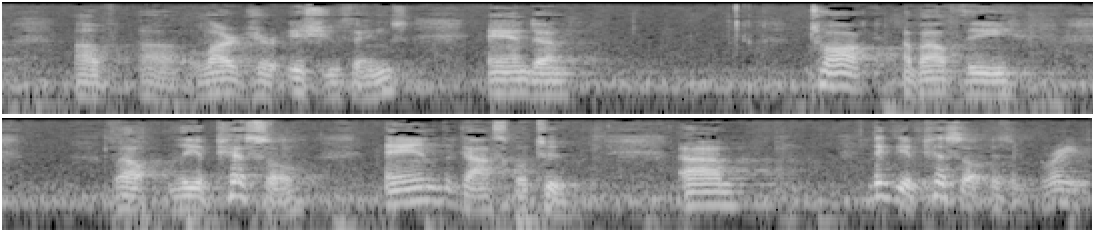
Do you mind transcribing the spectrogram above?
of uh, larger issue things and uh, talk about the, well, the epistle and the gospel too. Um, I think the epistle is a great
